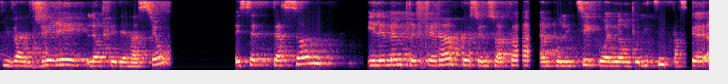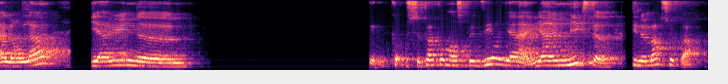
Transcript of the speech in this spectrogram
qui va gérer leur fédération. Et cette personne, il est même préférable que ce ne soit pas un politique ou un homme politique, parce que alors là, il y a une, euh, je ne sais pas comment je peux dire, il y, a, il y a un mixte qui ne marche pas.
